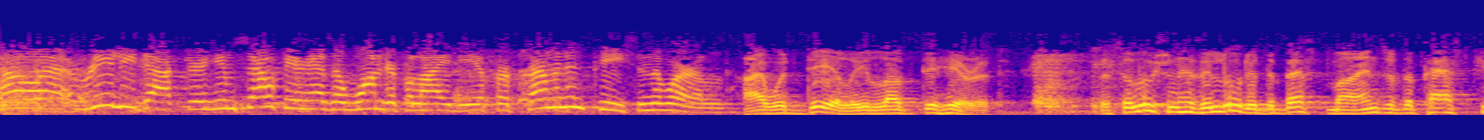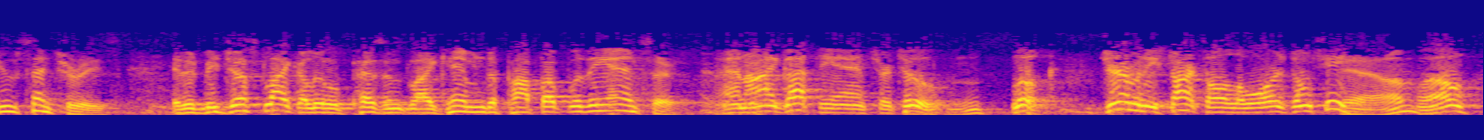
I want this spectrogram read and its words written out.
No, uh, really, himself here has a wonderful idea for permanent peace in the world. I would dearly love to hear it. The solution has eluded the best minds of the past few centuries. It'd be just like a little peasant like him to pop up with the answer. And I got the answer, too. Mm-hmm. Look, Germany starts all the wars, don't she? Yeah. Well,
